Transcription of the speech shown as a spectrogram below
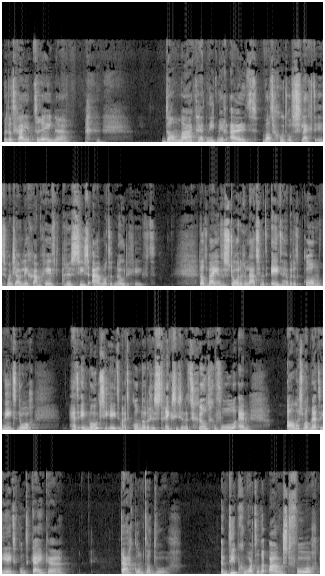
maar dat ga je trainen dan maakt het niet meer uit wat goed of slecht is. Want jouw lichaam geeft precies aan wat het nodig heeft. Dat wij een verstoorde relatie met eten hebben, dat komt niet door het emotie eten, maar het komt door de restricties en het schuldgevoel en alles wat met de eten komt kijken. Daar komt dat door. Een diep gewortelde angst voor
